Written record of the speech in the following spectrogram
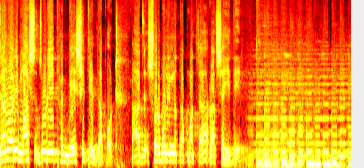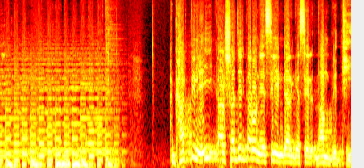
জানুয়ারি মাস জুড়ে থাকবে শীতের দাপট। আজ সর্বনিম্ন তাপমাত্রা রাজশাহীতে। ঘাটতি নেই, কারসাজির কারণে সিলিন্ডার গ্যাসের দাম বৃদ্ধি।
